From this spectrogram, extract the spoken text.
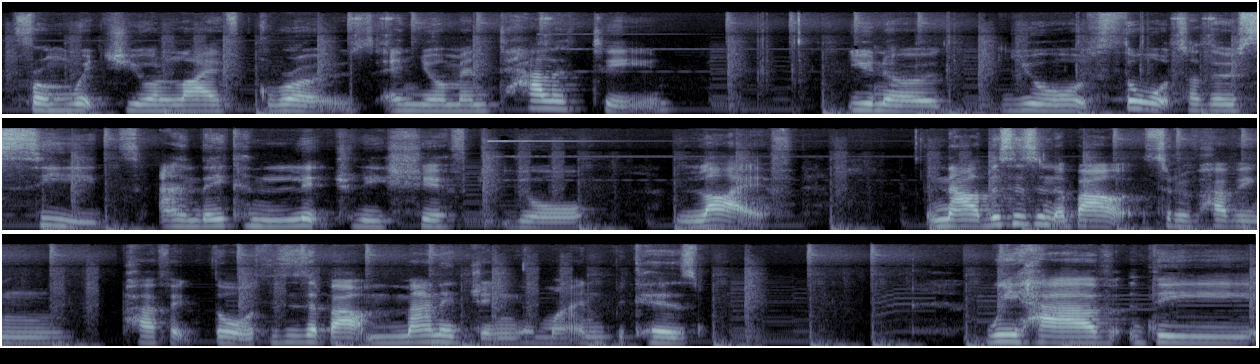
from which your life grows, and your mentality you know, your thoughts are those seeds and they can literally shift your life. Now, this isn't about sort of having perfect thoughts, this is about managing your mind because we have the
